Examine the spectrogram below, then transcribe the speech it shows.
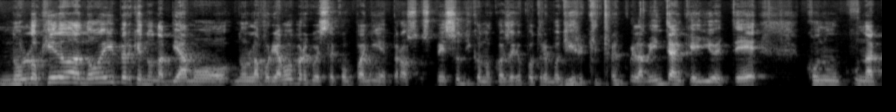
non lo chiedono a noi perché non abbiamo, non lavoriamo per queste compagnie, però spesso dicono cose che potremmo dire che tranquillamente anche io e te con un, una,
